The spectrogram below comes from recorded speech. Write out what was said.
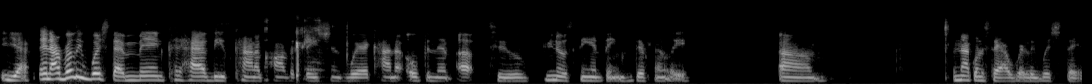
yes, and I really wish that men could have these kind of conversations where it kind of opened them up to you know seeing things differently. Um, I'm not going to say I really wish that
